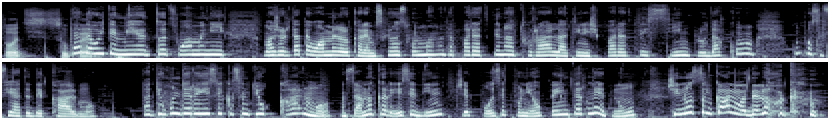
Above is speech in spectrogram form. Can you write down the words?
toți super. Da, dar uite, mie toți oamenii, majoritatea oamenilor care îmi scriu îmi spun, mamă, dar pare atât de natural la tine și pare atât de simplu, dar cum, cum poți să fii atât de calmă? Dar de unde reiese că sunt eu calmă? Înseamnă că reiese din ce poze pun eu pe internet, nu? Și nu sunt calmă deloc.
